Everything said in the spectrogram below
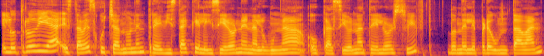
El otro día estaba escuchando una entrevista que le hicieron en alguna ocasión a Taylor Swift, donde le preguntaban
